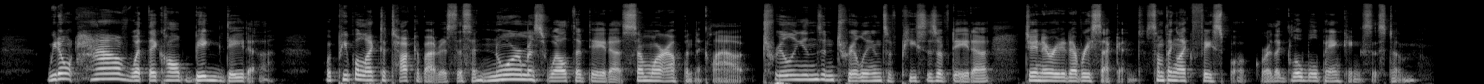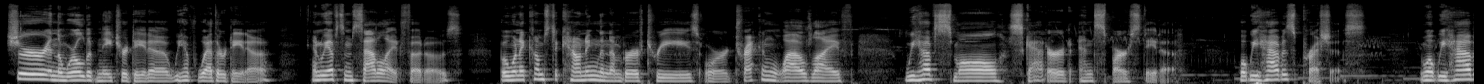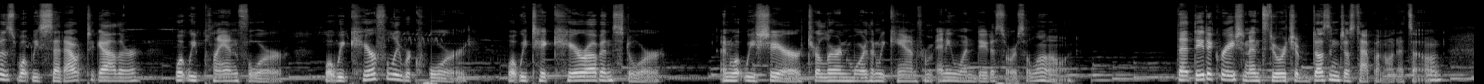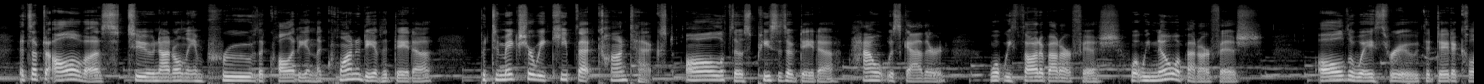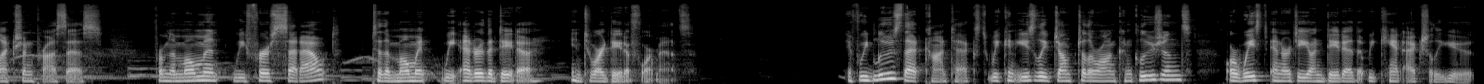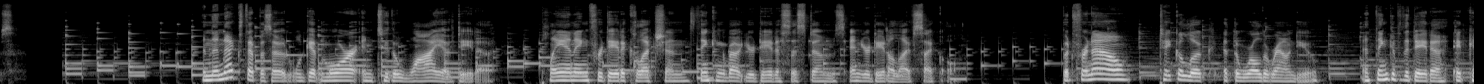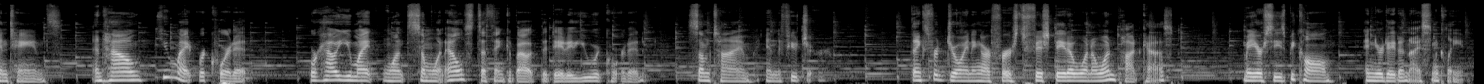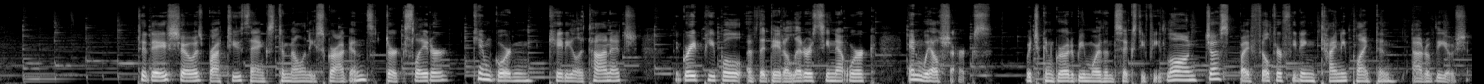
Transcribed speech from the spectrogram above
we don't have what they call big data. What people like to talk about is this enormous wealth of data somewhere up in the cloud, trillions and trillions of pieces of data generated every second, something like Facebook or the global banking system. Sure, in the world of nature data, we have weather data and we have some satellite photos. But when it comes to counting the number of trees or tracking wildlife, we have small, scattered, and sparse data. What we have is precious, what we have is what we set out to gather, what we plan for, what we carefully record, what we take care of and store, and what we share to learn more than we can from any one data source alone. That data creation and stewardship doesn't just happen on its own. It's up to all of us to not only improve the quality and the quantity of the data, but to make sure we keep that context, all of those pieces of data, how it was gathered, what we thought about our fish, what we know about our fish, all the way through the data collection process, from the moment we first set out to the moment we enter the data into our data formats. If we lose that context, we can easily jump to the wrong conclusions or waste energy on data that we can't actually use. In the next episode, we'll get more into the why of data, planning for data collection, thinking about your data systems and your data lifecycle. But for now, take a look at the world around you and think of the data it contains and how you might record it, or how you might want someone else to think about the data you recorded sometime in the future. Thanks for joining our first Fish Data 101 podcast. May your seas be calm and your data nice and clean. Today's show is brought to you thanks to Melanie Scroggins, Dirk Slater, Kim Gordon, Katie Latanich, the great people of the Data Literacy Network, and Whale Sharks which can grow to be more than 60 feet long just by filter feeding tiny plankton out of the ocean.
